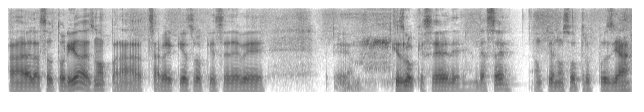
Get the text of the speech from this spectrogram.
a las autoridades, ¿no? Para saber qué es lo que se debe, em, qué es lo que se debe de, hacer. Aunque nosotros pues ya,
